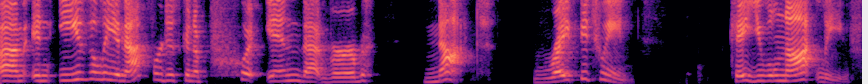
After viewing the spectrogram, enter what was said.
um, and easily enough, we're just going to put in that verb not right between. Okay, you will not leave.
